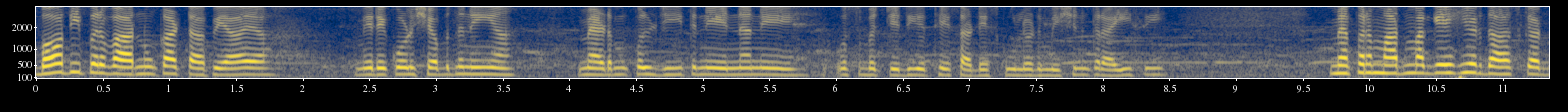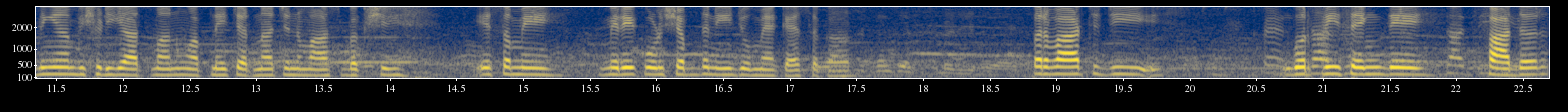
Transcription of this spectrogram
ਬਹੁਤ ਹੀ ਪਰਿਵਾਰ ਨੂੰ ਘਾਟਾ ਪਿਆ ਆ। ਮੇਰੇ ਕੋਲ ਸ਼ਬਦ ਨਹੀਂ ਆ। ਮੈਡਮ ਕੁਲਜੀਤ ਨੇ ਇਹਨਾਂ ਨੇ ਉਸ ਬੱਚੇ ਦੀ ਇੱਥੇ ਸਾਡੇ ਸਕੂਲ ਐਡਮਿਸ਼ਨ ਕਰਾਈ ਸੀ। ਮੈਂ ਪਰਮਾਤਮਾ ਅੱਗੇ ਇਹ ਅਰਦਾਸ ਕਰਦੀ ਹਾਂ ਵਿਛੜੀ ਆਤਮਾ ਨੂੰ ਆਪਣੇ ਚਰਨਾਂ 'ਚ ਨਿਵਾਸ ਬਖਸ਼ੇ। ਇਸ ਸਮੇਂ ਮੇਰੇ ਕੋਲ ਸ਼ਬਦ ਨਹੀਂ ਜੋ ਮੈਂ ਕਹਿ ਸਕਾਂ। ਪਰਿਵਾਰ 'ਚ ਜੀ ਗੁਰਪ੍ਰੀਤ ਸਿੰਘ ਦੇ ਫਾਦਰ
